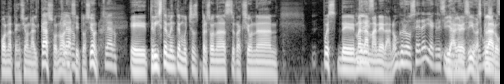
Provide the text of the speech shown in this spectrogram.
pon atención al caso, ¿no? a la situación. Claro. Eh, tristemente muchas personas reaccionan pues de mala manera, ¿no? Grosera y agresiva. Y agresivas, claro.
